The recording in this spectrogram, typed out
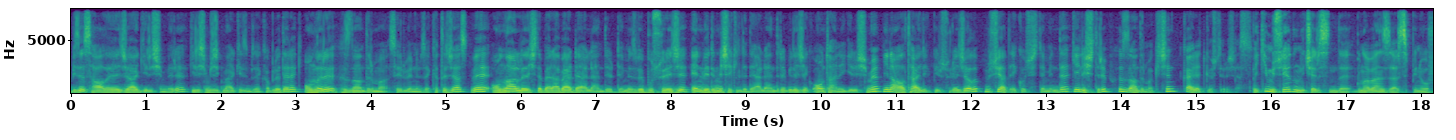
bize sağlayacağı girişimleri girişimcilik merkezimize kabul ederek onları hızlandırma serüvenimize katacağız ve onlarla işte beraber değerlendirdiğimiz ve bu süreci en verimli şekilde değerlendirebilecek 10 tane girişimi yine 6 aylık bir sürece alıp müsiyat ekosisteminde geliştirip hızlandırmak için gayret göstereceğiz. Peki MÜSİAD'ın içerisinde buna benzer spin-off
